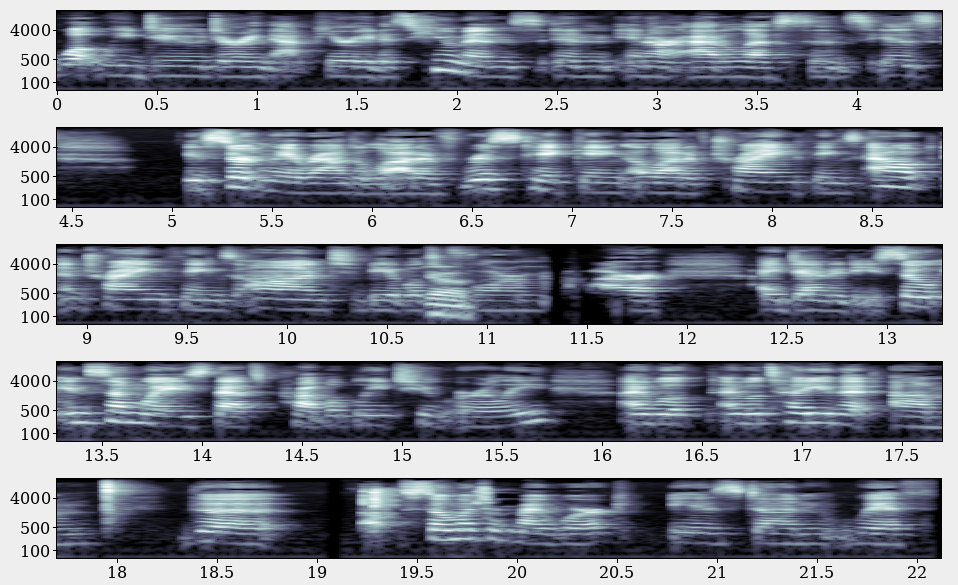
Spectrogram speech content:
what we do during that period as humans in in our adolescence is is certainly around a lot of risk taking, a lot of trying things out and trying things on to be able to yeah. form our identity. So in some ways, that's probably too early. I will I will tell you that um, the uh, so much of my work is done with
